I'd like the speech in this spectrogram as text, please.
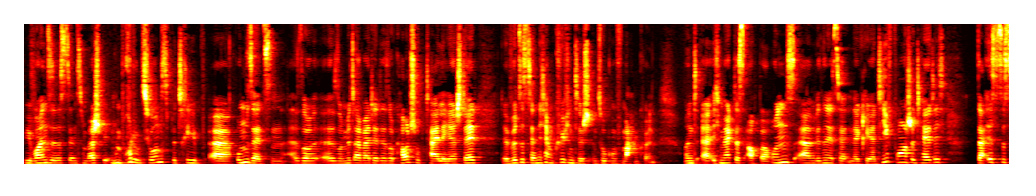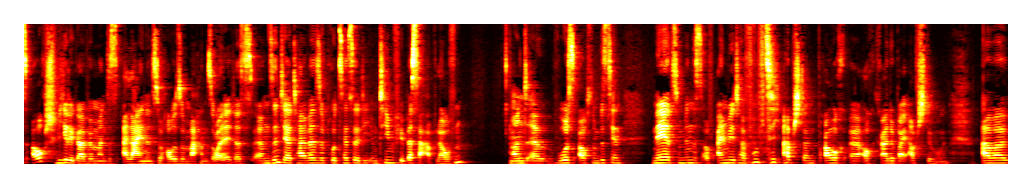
wie wollen Sie das denn zum Beispiel in einem Produktionsbetrieb äh, umsetzen? Also so ein Mitarbeiter, der so Kautschukteile herstellt, der wird es ja nicht am Küchentisch in Zukunft machen können. Und äh, ich merke das auch bei uns. Äh, wir sind jetzt ja in der Kreativbranche tätig. Da ist es auch schwieriger, wenn man das alleine zu Hause machen soll. Das ähm, sind ja teilweise Prozesse, die im Team viel besser ablaufen und äh, wo es auch so ein bisschen Nähe zumindest auf 1,50 Meter Abstand braucht, äh, auch gerade bei Abstimmungen. Aber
